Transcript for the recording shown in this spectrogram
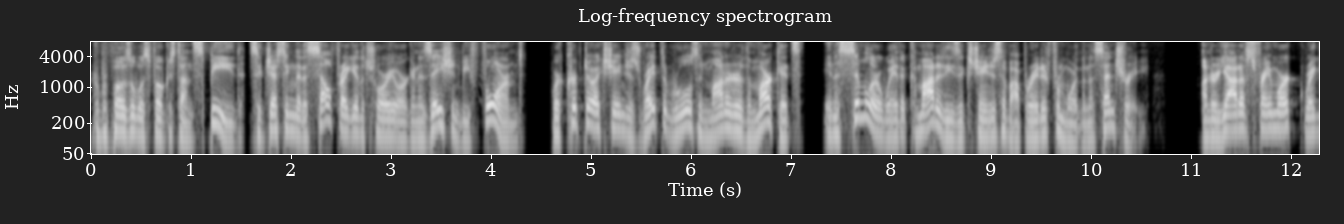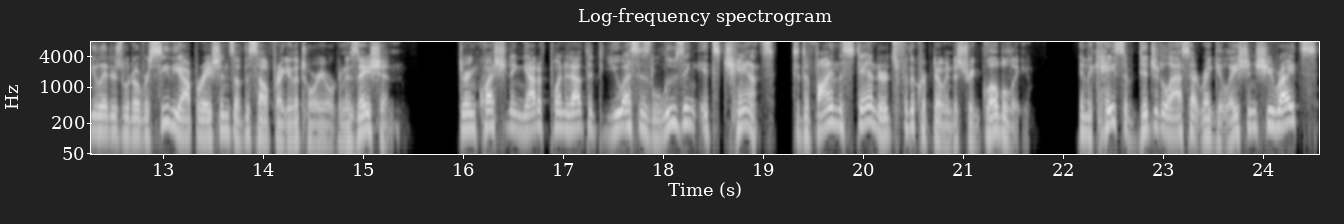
Her proposal was focused on speed, suggesting that a self regulatory organization be formed where crypto exchanges write the rules and monitor the markets in a similar way that commodities exchanges have operated for more than a century. Under Yadav's framework, regulators would oversee the operations of the self regulatory organization. During questioning, Yadav pointed out that the US is losing its chance to define the standards for the crypto industry globally. In the case of digital asset regulation, she writes,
